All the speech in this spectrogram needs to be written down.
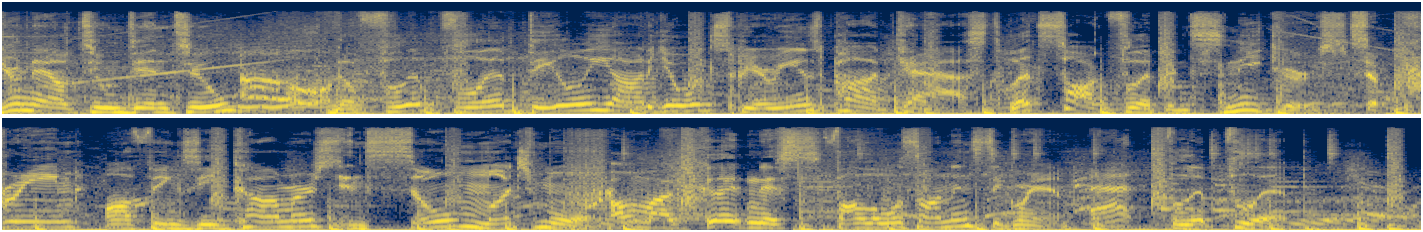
You're now tuned into the Flip Flip Daily Audio Experience Podcast. Let's talk flipping sneakers, Supreme, all things e-commerce, and so much more. Oh my goodness. Follow us on Instagram at Flip Flip.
